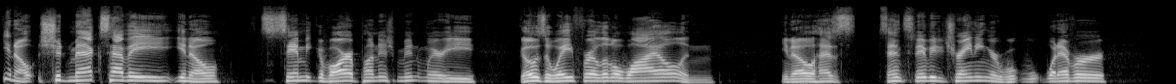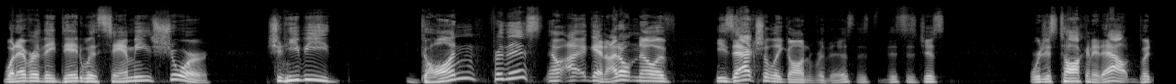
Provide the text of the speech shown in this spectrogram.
you know should max have a you know sammy guevara punishment where he goes away for a little while and you know has sensitivity training or w- whatever whatever they did with sammy? Sure. Should he be gone for this? Now I, again i don't know if he's actually gone for this. This, this is just we're just talking it out but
